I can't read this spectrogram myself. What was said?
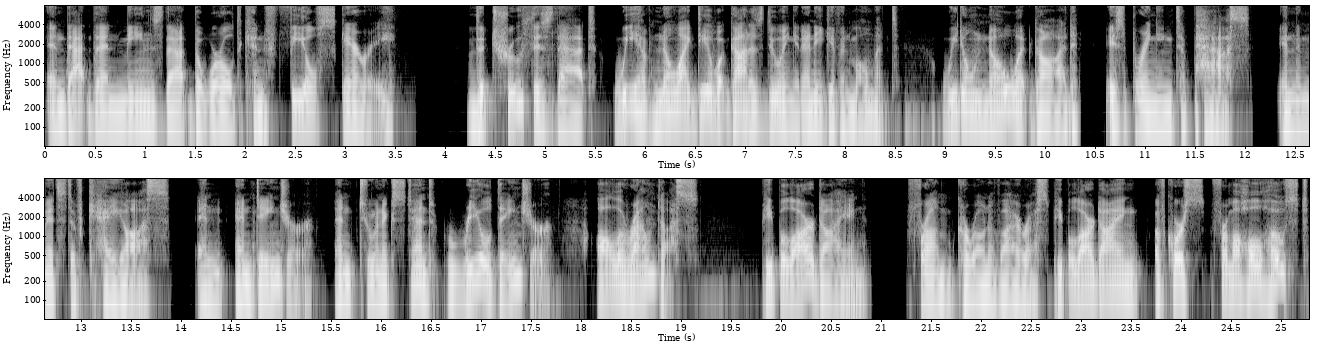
and that then means that the world can feel scary, the truth is that we have no idea what God is doing at any given moment. We don't know what God is bringing to pass in the midst of chaos and, and danger, and to an extent, real danger all around us people are dying from coronavirus. People are dying, of course, from a whole host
